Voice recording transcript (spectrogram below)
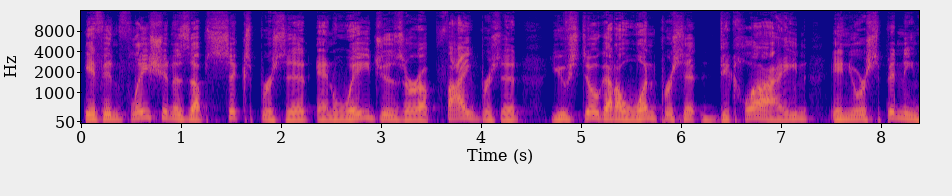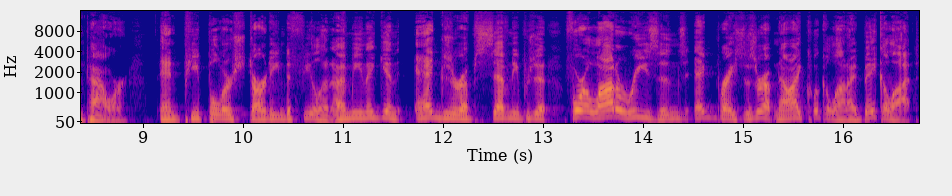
If inflation is up 6% and wages are up 5%, you've still got a 1% decline in your spending power and people are starting to feel it. I mean, again, eggs are up 70%. For a lot of reasons, egg prices are up. Now, I cook a lot, I bake a lot.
